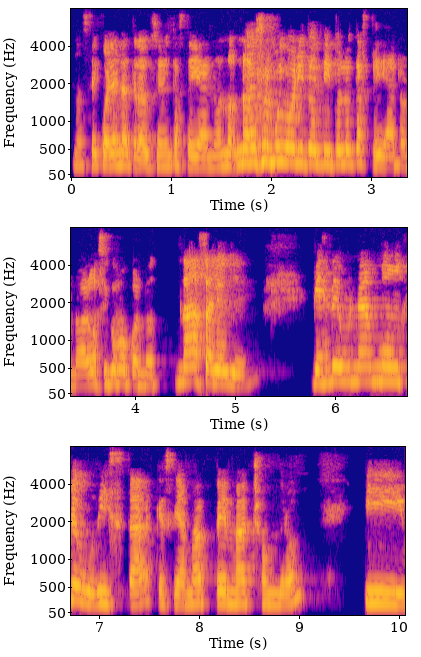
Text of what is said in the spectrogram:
No sé cuál es la traducción en castellano. No, no es muy bonito el título en castellano, ¿no? Algo así como cuando nada sale bien. Que es de una monje budista que se llama Pema Chondron y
